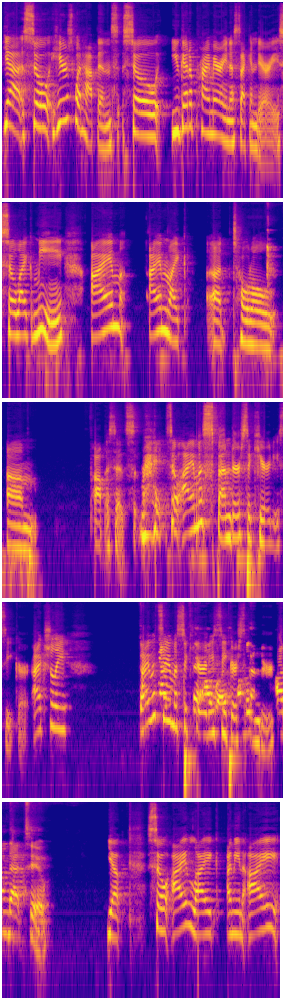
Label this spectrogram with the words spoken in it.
Yeah, so here's what happens. So you get a primary and a secondary. So like me, I'm I'm like a total um opposites, right? So I'm a spender security seeker. Actually, I would say I'm a security seeker I'm spender. I'm that too. Yep. So I like, I mean, I,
